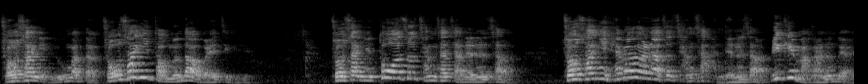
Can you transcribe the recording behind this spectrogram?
조상이 누구 맞다? 조상이 돕는다고 했지? 조상이 도와서 장사 잘하는 사람. 조상이 해방을 나서 장사 안 되는 사람. 이렇게 망하는 거야.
